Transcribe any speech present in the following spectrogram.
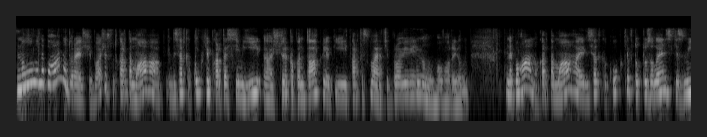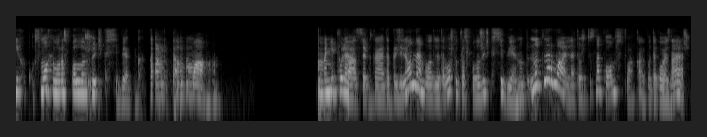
Ну, непогано, до речі, бачиш, тут карта мага, десятка кубків, карта сім'ї, е, четвірка пентаклів і карта смерті. Про війну говорили. Непогано, карта мага і десятка кубків. Тобто Зеленський зміг смог його розположити к себе. Карта мага. Манипуляция какая-то определенная была для того, чтобы расположить к себе. Ну, т- ну это нормально тоже, это знакомство, как бы такое, знаешь.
